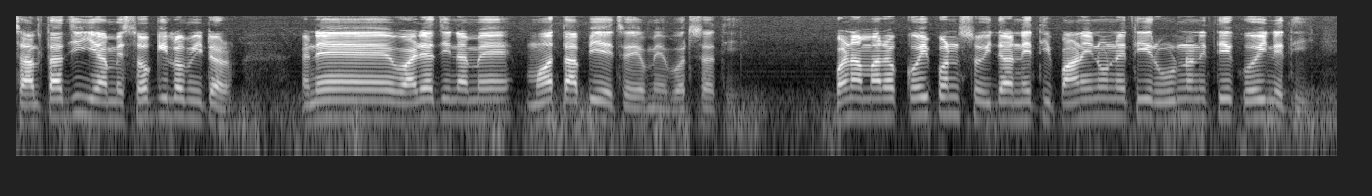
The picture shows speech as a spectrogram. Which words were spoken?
ચાલતા જઈએ અમે સો કિલોમીટર. અને વાડિયાજીને અમે મત આપીએ છીએ અમે વર્ષોથી. પણ અમારો કોઈ પણ સુવિધા નથી. પાણીનું નથી, રોડનું નથી, કોઈ નથી.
